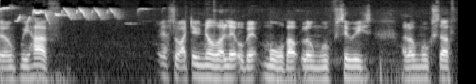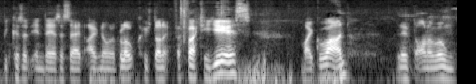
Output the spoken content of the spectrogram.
so we have so I do know a little bit more about Lone Wolf series and Lone Wolf stuff because at the end of the day, as I said, I've known a bloke who's done it for 30 years. My gran lived on her own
